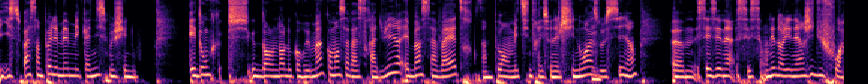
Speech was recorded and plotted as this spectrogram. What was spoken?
il se passe un peu les mêmes mécanismes chez nous. Et donc, dans, dans le corps humain, comment ça va se traduire? Eh ben, ça va être un peu en médecine traditionnelle chinoise aussi. hein, euh, on est dans l'énergie du foie.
